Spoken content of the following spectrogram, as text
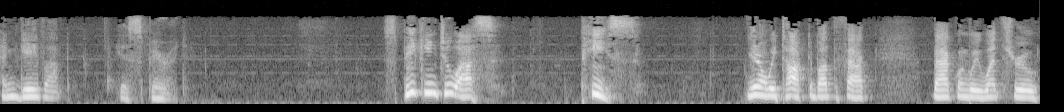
and gave up his spirit. Speaking to us, peace. You know, we talked about the fact back when we went through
